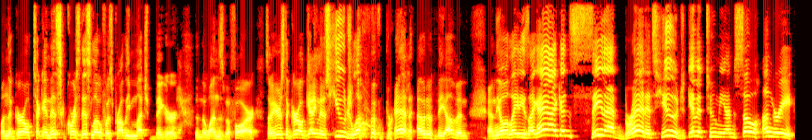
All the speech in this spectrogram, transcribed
when the girl took and this of course this loaf was probably much bigger Yeah. than the ones before. So here's the girl getting this huge loaf of bread out of the oven and the old lady's like hey i can see that bread. It's huge. Give it to me. I'm so hungry.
